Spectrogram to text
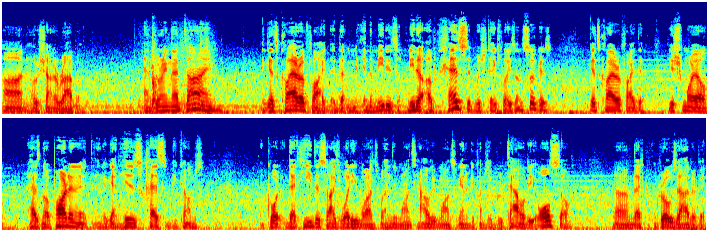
on Hoshana Rabbah. And during that time, it gets clarified that in the Midah of Chesed, which takes place on Sukkot, gets clarified that Yishmael has no part in it, and again, his Chesed becomes that he decides what he wants, when he wants, how he wants. Again, it becomes a brutality also um, that grows out of it.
